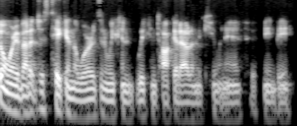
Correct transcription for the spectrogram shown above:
don't worry about it. Just take in the words, and we can we can talk it out in the Q and A if, if need be.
